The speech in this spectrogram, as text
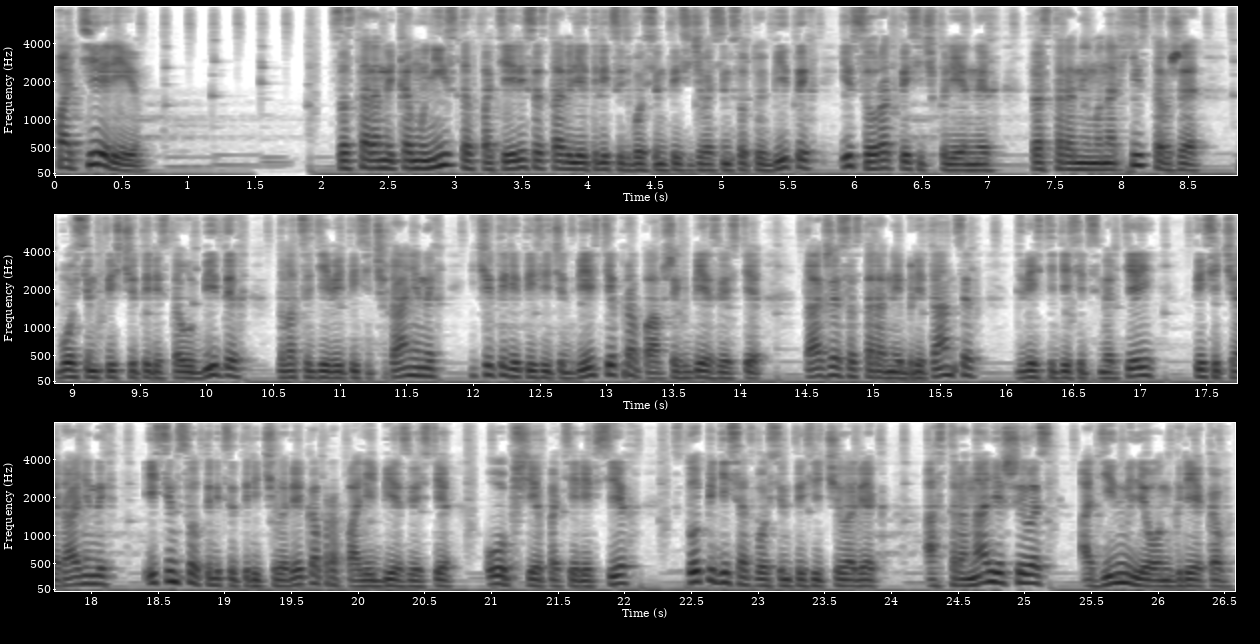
Потери со стороны коммунистов потери составили 38 800 убитых и 40 тысяч пленных. Со стороны монархистов же 8 400 убитых, 29 тысяч раненых и 4 200 пропавших без вести. Также со стороны британцев 210 смертей, 1000 раненых и 733 человека пропали без вести. Общие потери всех 158 тысяч человек, а страна лишилась 1 миллион греков,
